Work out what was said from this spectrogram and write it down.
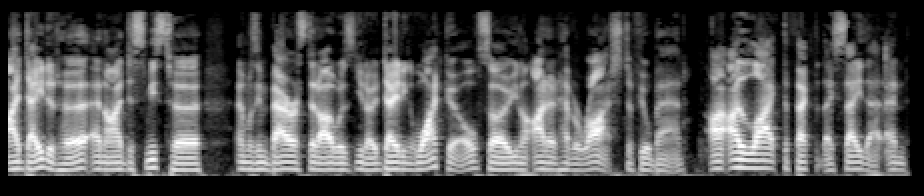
I dated her and I dismissed her and was embarrassed that I was, you know, dating a white girl, so you know I don't have a right to feel bad. I, I like the fact that they say that and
